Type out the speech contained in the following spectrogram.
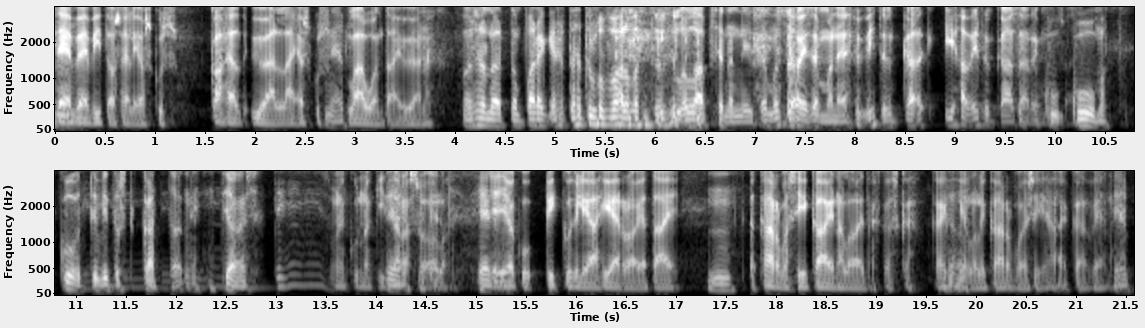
TV-vitosella joskus kahdelta yöllä, joskus Jep. lauantai-yönä. Mä sanonut, että on pari kertaa tullut valvottua silloin lapsena niitä, mutta Se oli semmonen vitun, ka- ihan vitun kasari. ku, kuuma, kuumotti vitusti katsoa niitä. Mut joo, se. Semmoinen kunnon kitarasoolo. Jep, Ja joku pikkuhiljaa hieroo jotain Mm, karvasia kainaloita, koska kaikilla Joo. oli karvoja siihen aikaan vielä. jep.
